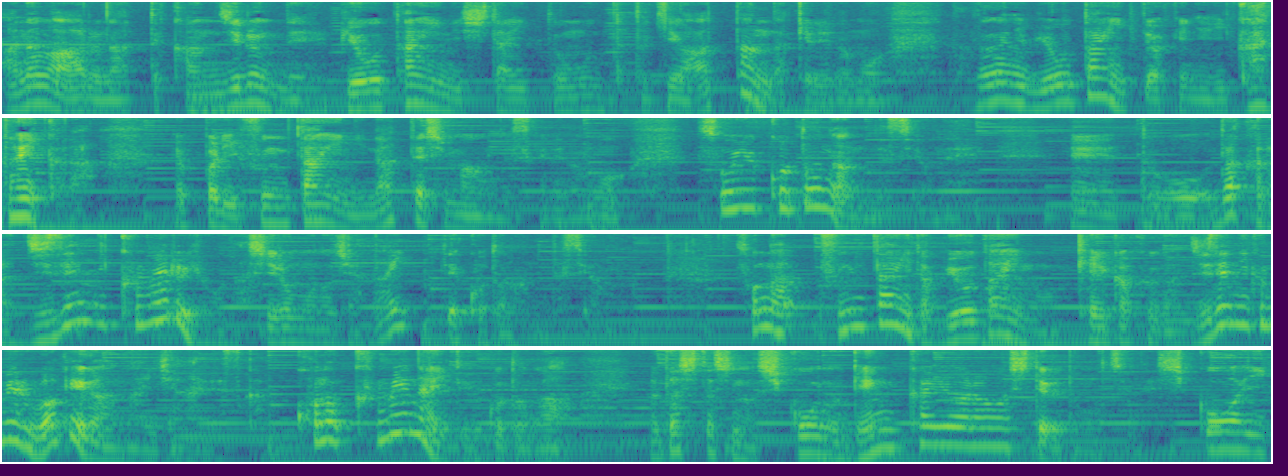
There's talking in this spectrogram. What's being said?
穴があるなって感じるんで秒単位にしたいと思った時があったんだけれどもさすがに秒単位ってわけにはいかないからやっぱり分単位になってしまうんですけれどもそういうことなんですよね。えーと、だから事前に組めるような代物じゃないってことなんですよ。そんな分単位と秒単位の計画が事前に組めるわけがないじゃないですか。この組めないということが私たちの思考の限界を表してると思うんですよね。思考は一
